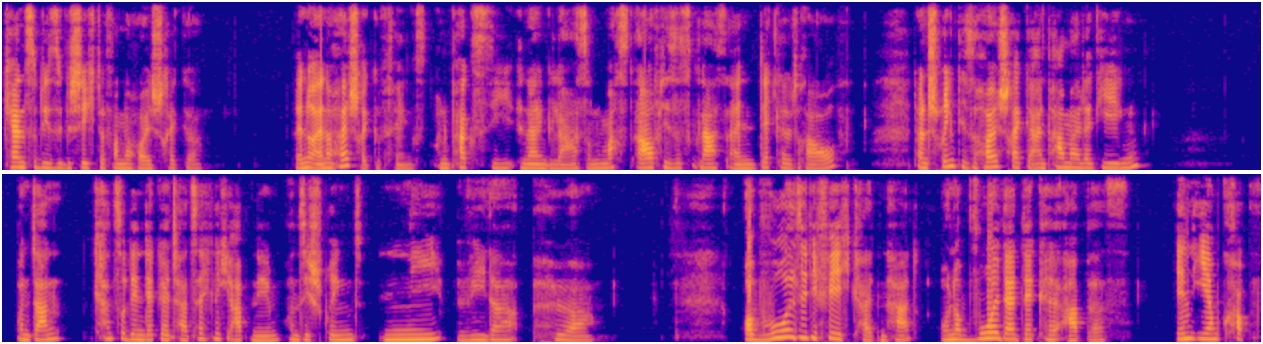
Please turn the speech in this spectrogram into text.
kennst du diese Geschichte von der Heuschrecke. Wenn du eine Heuschrecke fängst und packst sie in ein Glas und machst auf dieses Glas einen Deckel drauf, dann springt diese Heuschrecke ein paar Mal dagegen und dann kannst du den Deckel tatsächlich abnehmen und sie springt nie wieder höher. Obwohl sie die Fähigkeiten hat und obwohl der Deckel ab ist, in ihrem Kopf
